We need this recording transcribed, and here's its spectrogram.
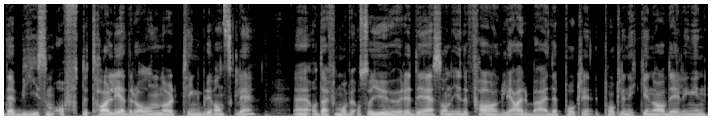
Det er vi som ofte tar lederrollen når ting blir vanskelig. Eh, og Derfor må vi også gjøre det sånn i det faglige arbeidet på, kli på klinikken og avdelingen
